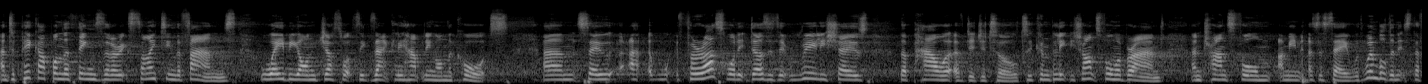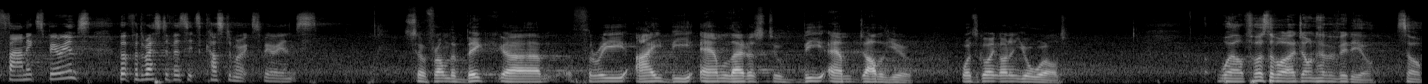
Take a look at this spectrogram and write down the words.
and to pick up on the things that are exciting the fans way beyond just what's exactly happening on the courts. Um, so uh, for us, what it does is it really shows the power of digital to completely transform a brand and transform, I mean, as I say, with Wimbledon, it's the fan experience, but for the rest of us, it's customer experience. So from the big um, three IBM letters to BMW, what's going on in your world? Well, first of all, I don't have a video, so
